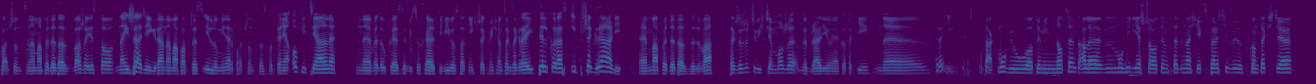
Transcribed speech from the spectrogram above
patrząc na mapę Dedas 2, że jest to najrzadziej grana mapa przez Illuminar, patrząc na spotkania oficjalne. e, Według e, serwisu HLTV w ostatnich trzech miesiącach zagrali tylko raz i przegrali mapę Dedas 2, także rzeczywiście może wybrali ją jako taki e, trening. Tak, mówił o tym Innocent, ale mówili jeszcze o tym wtedy nasi eksperci w, kontekście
